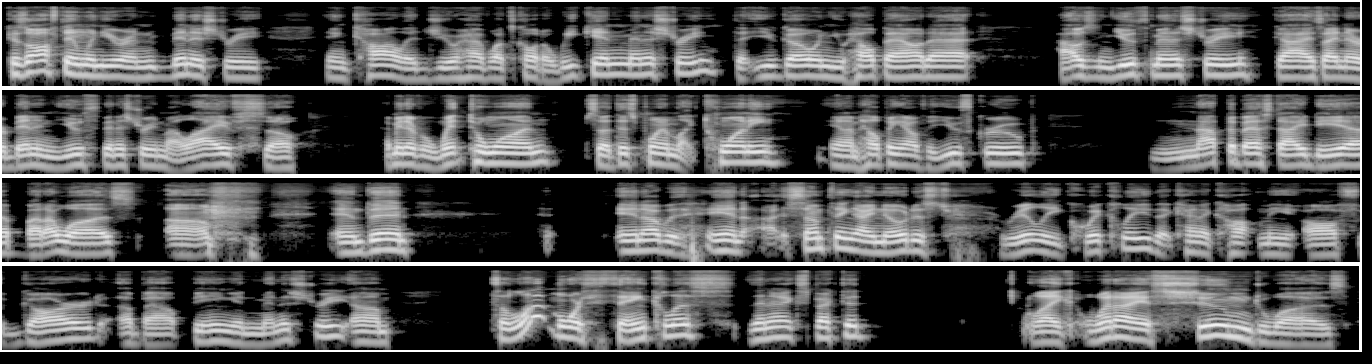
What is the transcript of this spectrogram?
Because often when you're in ministry, in college, you have what's called a weekend ministry that you go and you help out at. I was in youth ministry. Guys, I'd never been in youth ministry in my life. So, I mean, never went to one. So at this point, I'm like 20 and I'm helping out with a youth group. not the best idea, but I was. Um, and then, and I was, and something I noticed really quickly that kind of caught me off guard about being in ministry. Um, it's a lot more thankless than I expected. Like what I assumed was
